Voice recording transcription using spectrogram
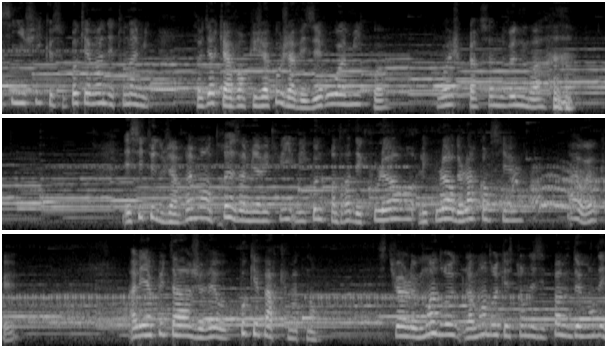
signifie que ce Pokémon est ton ami. Ça veut dire qu'avant Pijako, j'avais zéro ami, quoi. Ouais, personne ne veut de moi. Et si tu deviens vraiment très ami avec lui, l'icône prendra des couleurs, les couleurs de l'arc-en-ciel. Ah ouais, ok. Allez, à plus tard, je vais au Poképark maintenant. Si tu as le moindre, la moindre question, n'hésite pas à me demander.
